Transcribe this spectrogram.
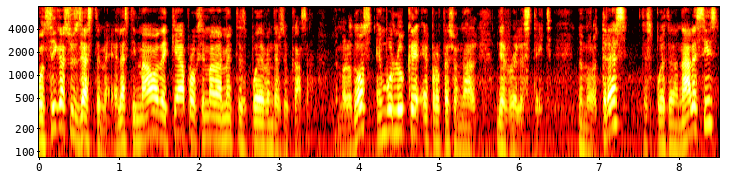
Consiga su estimate, el estimado de qué aproximadamente se puede vender su casa. Número 2. Involucre el profesional de real estate. Número 3. Después del análisis,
